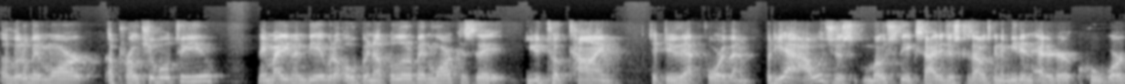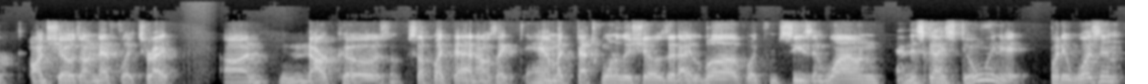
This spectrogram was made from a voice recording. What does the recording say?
a little bit more approachable to you. They might even be able to open up a little bit more because they you took time to do that for them. But yeah, I was just mostly excited just because I was going to meet an editor who worked on shows on Netflix, right? On Narcos and stuff like that. And I was like, damn, like that's one of the shows that I love, like from season one. And this guy's doing it. But it wasn't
